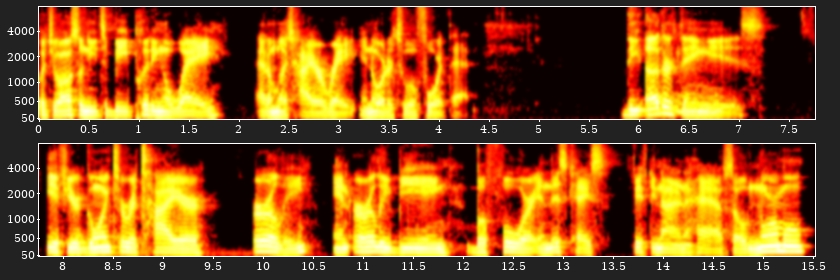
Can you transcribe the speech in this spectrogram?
but you also need to be putting away at a much higher rate in order to afford that. The other thing mm-hmm. is if you're going to retire early, and early being before, in this case, 59 and a half. So normal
